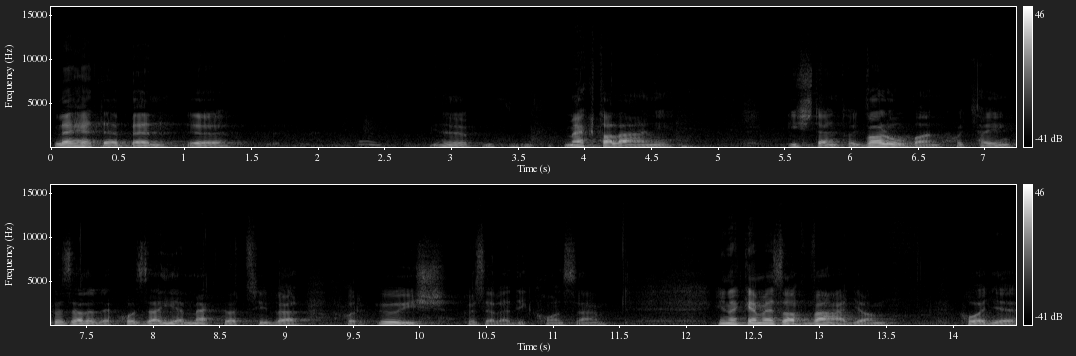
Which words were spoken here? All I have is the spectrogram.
Lehet ebben megtalálni Istent, hogy valóban, hogyha én közeledek hozzá ilyen megtört szívvel, akkor ő is közeledik hozzám. Én nekem ez a vágyam, hogy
